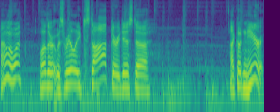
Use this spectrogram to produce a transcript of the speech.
don't know what, whether it was really stopped or just, uh, I couldn't hear it.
